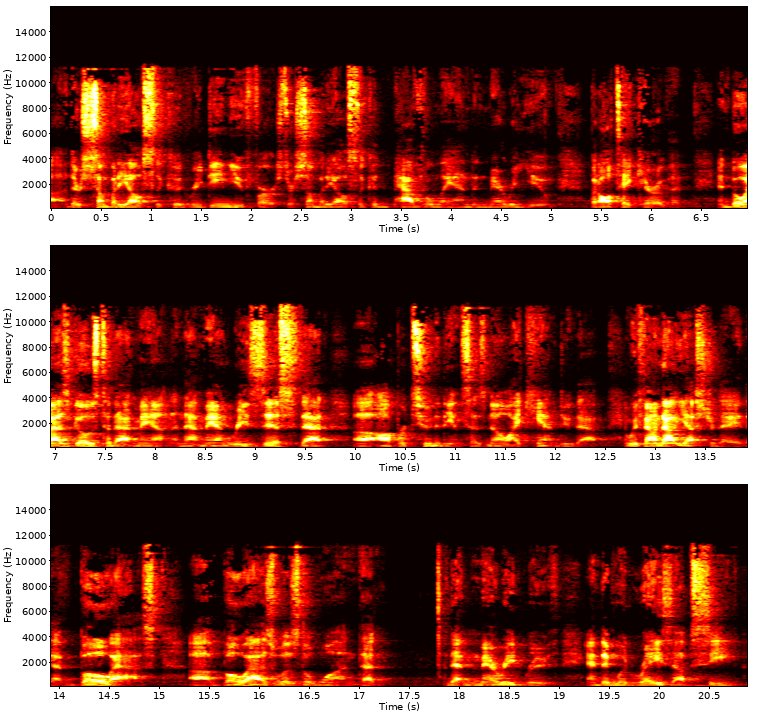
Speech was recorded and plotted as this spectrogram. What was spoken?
Uh, there's somebody else that could redeem you first. or somebody else that could have the land and marry you, but I'll take care of it." And Boaz goes to that man, and that man resists that uh, opportunity and says, No, I can't do that. And we found out yesterday that Boaz, uh, Boaz was the one that that married Ruth and then would raise up seed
